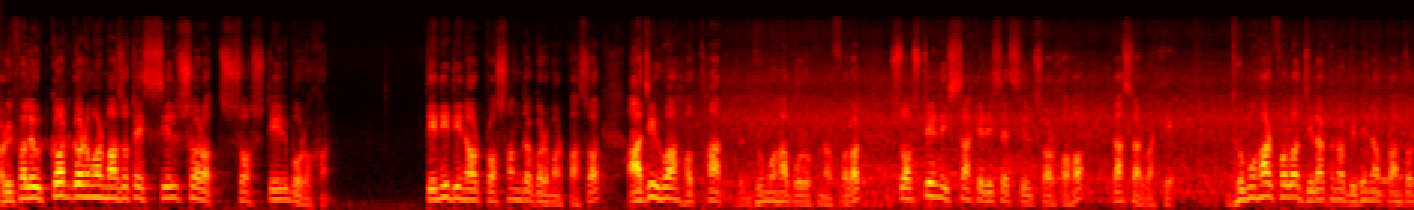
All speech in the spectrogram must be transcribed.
আৰু ইফালে উৎকট গৰমৰ মাজতে শিলচৰত ষষ্ঠীৰ বৰষুণ। তিনিদিনৰ প্ৰচণ্ড গৰমৰ পাছত আজি হোৱা হঠাৎ ধুমুহা বৰষুণৰ ফলত স্বস্তিৰ নিশ্বাস এৰিছে শিলচৰসহ কাছাৰবাসীয়ে। ধুমুহাৰ ফলত জিলাখনৰ বিভিন্ন প্ৰান্তত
